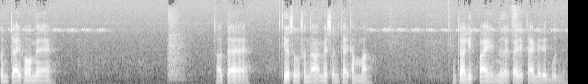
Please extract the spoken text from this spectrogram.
สนใจพ่อแม่ เอาแต่เที่ยวสนุกสนานไม่สนใจธรรมะจาริกไปเหนื่อยไปแต่ใจไม่ได้บุญนะ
